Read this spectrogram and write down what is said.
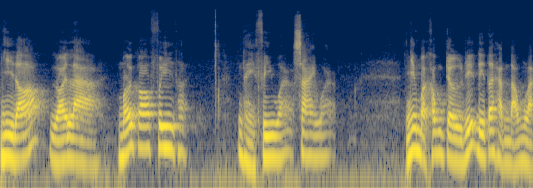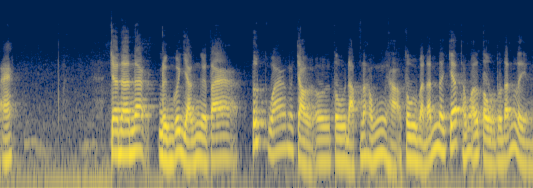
gì đó, gọi là mới có phi thôi. Cái này phi quá, sai quá. Nhưng mà không trừ riết đi tới hành động là ác. Cho nên á, đừng có giận người ta, tức quá, nó trời ơi, tôi đập nó không họ tôi mà đánh nó chết không ở tù, tôi đánh liền.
